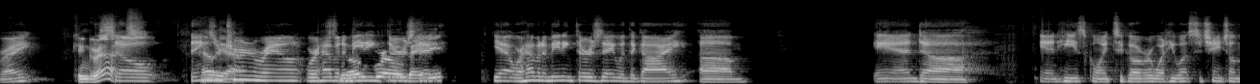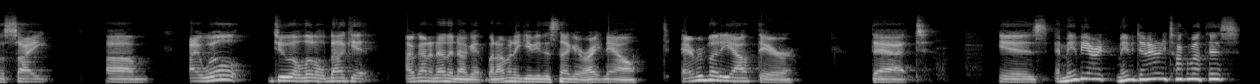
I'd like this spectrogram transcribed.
Right? Congrats. So things Hell are yeah. turning around. We're having a meeting grow, Thursday. baby. Yeah, we're having a meeting Thursday with the guy. Um and uh and he's going to go over what he wants to change on the site. Um I will do a little nugget. I've got another nugget, but I'm going to give you this nugget right now. To everybody out there that is and maybe I maybe did I already talk about this?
